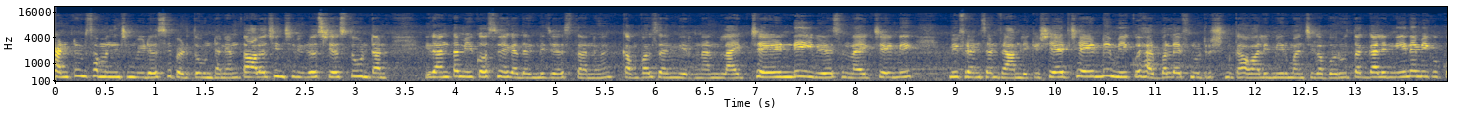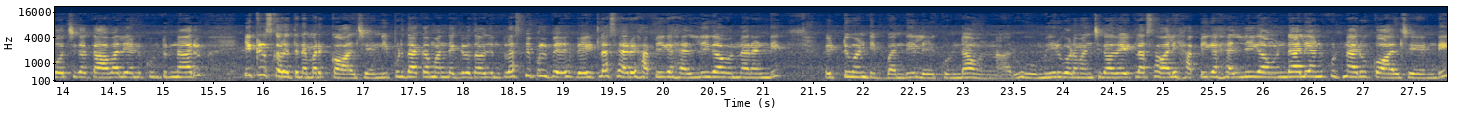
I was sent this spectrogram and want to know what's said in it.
కంటెంట్ సంబంధించిన వీడియోసే పెడుతూ ఉంటాను ఎంత ఆలోచించి వీడియోస్ చేస్తూ ఉంటాను. ఇదంతా మీకోసమే కదండి చేస్తాను. కంపల్సరీ మీరు నన్ను లైక్ చేయండి ఈ వీడియోస్ని లైక్ చేయండి మీ ఫ్రెండ్స్ అండ్ ఫ్యామిలీకి షేర్ చేయండి మీకు హెర్బల్ లైఫ్ న్యూట్రిషన్ కావాలి మీరు మంచిగా బరువు తగ్గాలి నేనే మీకు కోచ్గా కావాలి అనుకుంటున్నారు ఇక్కడ స్కూల్ అయితే నెంబర్కి కాల్ చేయండి. ఇప్పుడు దాకా మన దగ్గర thousand plus people weight loss అయ్యారు హ్యాపీగా హెల్దీగా ఉన్నారండి. ఎటువంటి ఇబ్బంది లేదు. లేకుండా ఉన్నారు. మీరు కూడా మంచిగా వెయిట్ లాస్ అవ్వాలి హ్యాపీగా హెల్దీగా ఉండాలి అనుకుంటున్నారు కాల్ చేయండి.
